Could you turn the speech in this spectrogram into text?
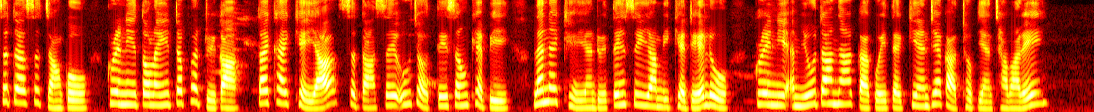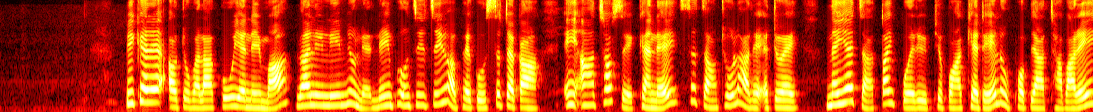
စစ်တပ်စစ်ကြောင်းကိုဂရနီတော်လရင်တပ်ဖွဲ့တွေကတိုက်ခိုက်ခဲ့ရာစစ်သား၁၀ဦးကျော်တေဆုံးခဲ့ပြီးလက်နက်ခဲယမ်းတွေတင်စီရမိခဲ့တယ်လို့ ဂရနီအမျိုးသားများကာကွယ်တဲ့ KNDF ကထုတ်ပြန်ထားပါတယ်။ပြီးခဲ့တဲ့အော်တိုဘာလ9ရက်နေ့မှာလွိုင်လင်လေးမြို့နယ်လင်းဖုန်ကြီးကျေးရွာဘက်ကိုစစ်တပ်ကအင်အား60ခန့်နဲ့စစ်ကြောင်းထိုးလာတဲ့အတွက်နရက်ကြာတိုက်ပွဲတွေဖြစ်ပွားခဲ့တယ်လို့ဖော်ပြထားပါတယ်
